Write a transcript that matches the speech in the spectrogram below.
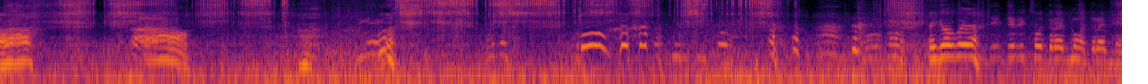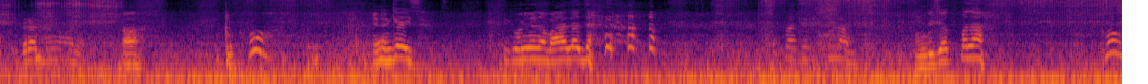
Ah. Ah. Ikaw kuya. Di diretso drive mo, drive mo. Drive mo yung ano. Ah. Whew. Yan guys. Si kuya na bahala dyan. Basta diretso lang. Ang bigat pala. Whew.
